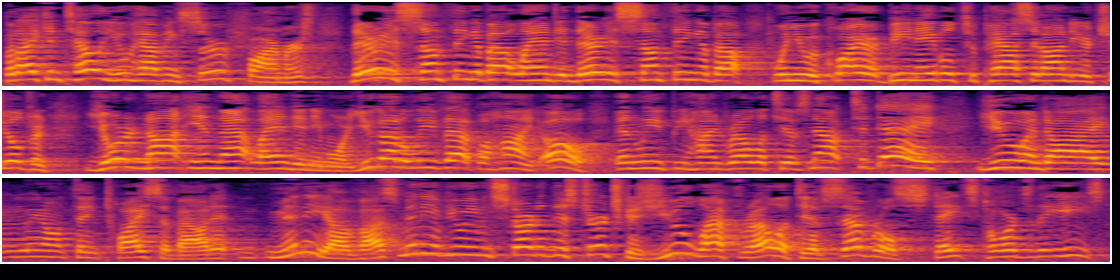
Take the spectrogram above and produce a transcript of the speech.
But I can tell you, having served farmers, there is something about land and there is something about when you acquire it, being able to pass it on to your children. You're not in that land anymore. You got to leave that behind. Oh, and leave behind relatives. Now, today, you and I, we don't think twice about it. Many of us, many of you even started this church because you left relatives several states towards the east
